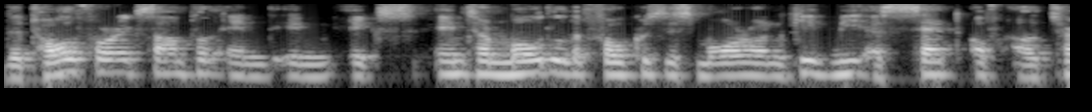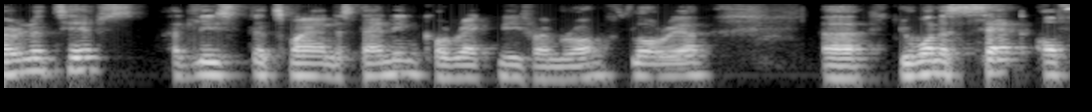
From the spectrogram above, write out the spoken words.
the toll, for example. And in xIntermodal, the focus is more on give me a set of alternatives. At least that's my understanding. Correct me if I'm wrong, Florian. Uh, you want a set of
